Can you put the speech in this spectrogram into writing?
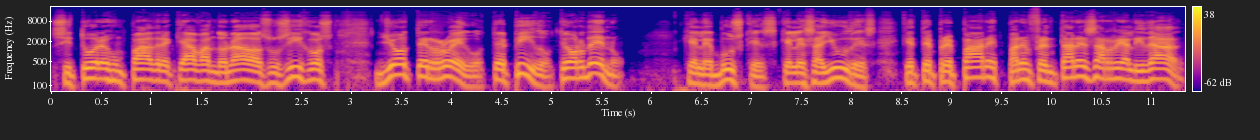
si tú eres un padre que ha abandonado a sus hijos, yo te ruego, te pido, te ordeno que les busques, que les ayudes, que te prepares para enfrentar esa realidad.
